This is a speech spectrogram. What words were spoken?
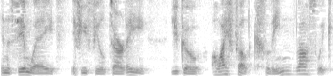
in the same way if you feel dirty you go oh i felt clean last week.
